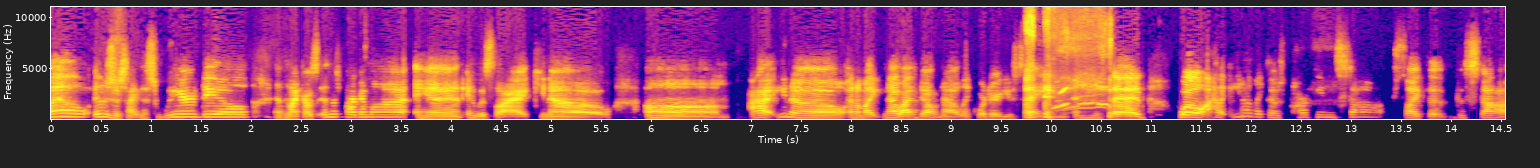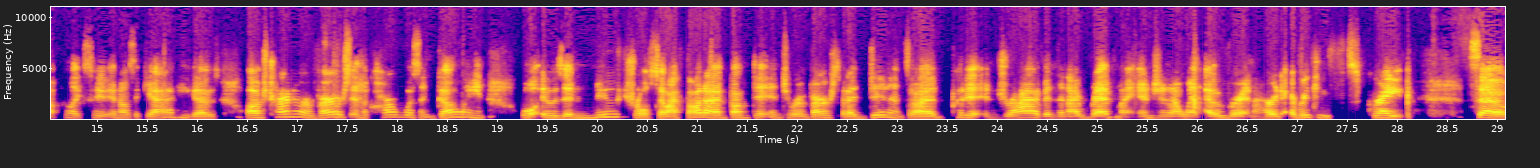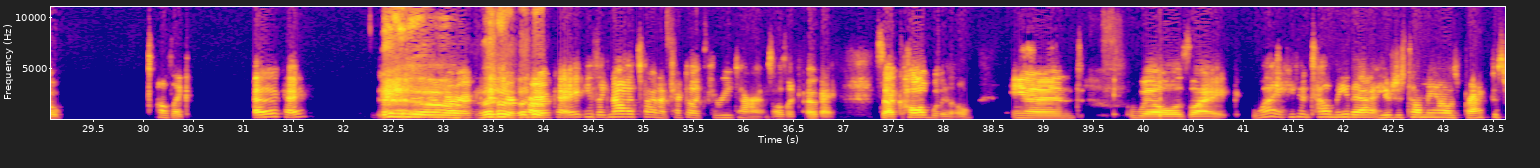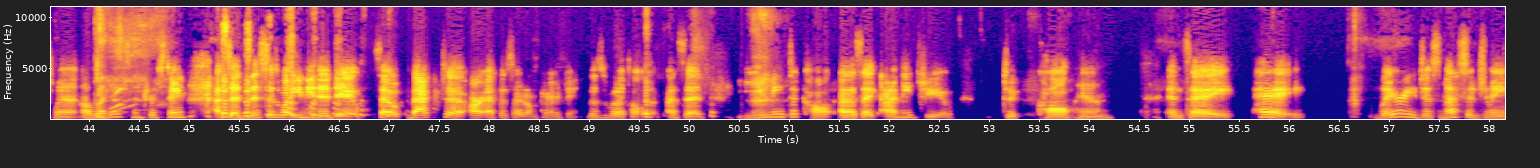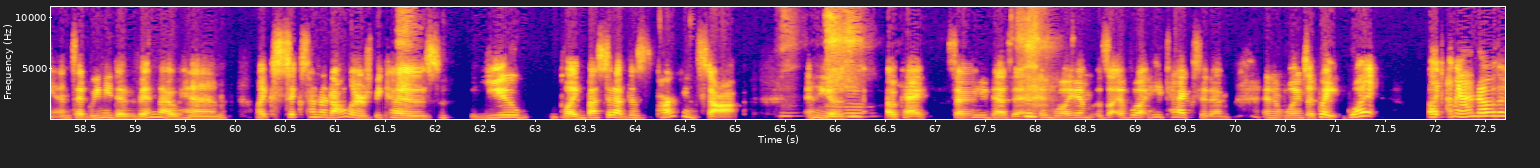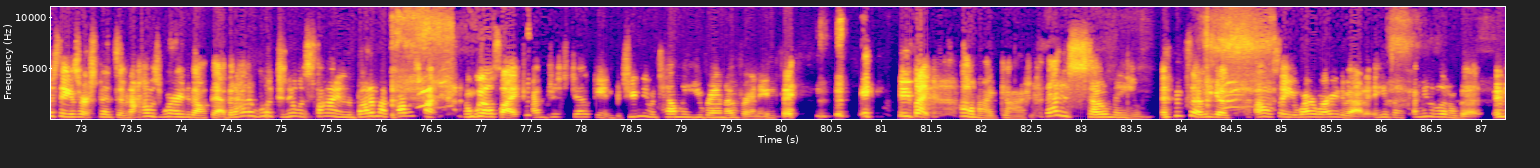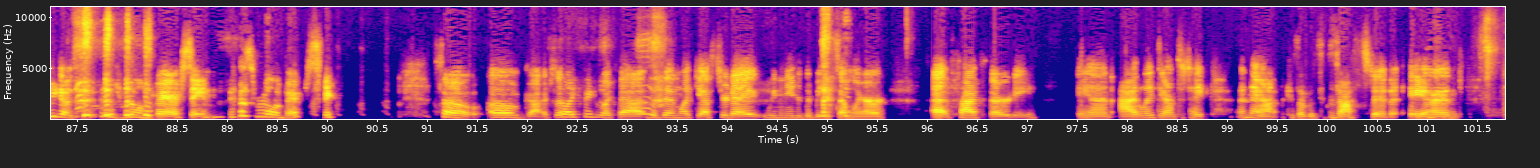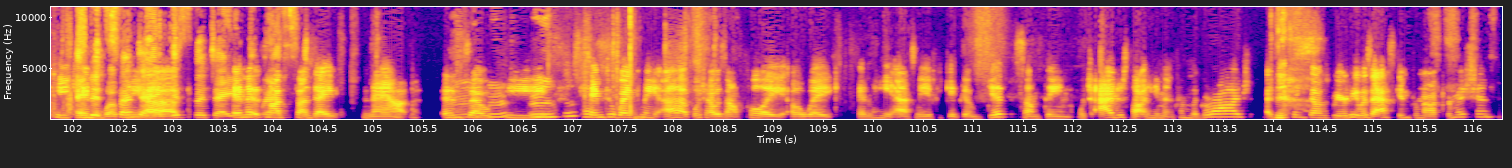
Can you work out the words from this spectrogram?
well, it was just like this weird deal. And like I was in this parking lot and it was like, you know, um, I, you know, and I'm like, no, I don't know. Like, what are you saying? and he said, well, I, you know, like those parking stops, like the, the stop, like, so, and I was like, yeah. And he goes, well, I was trying to reverse and the car wasn't going. Well, it was in neutral. So I thought I bumped it into reverse, but I didn't. So I put it in drive and then I read my engine and I went over it and I heard everything scrape. So I was like, oh, okay. Is your, is your car okay? He's like, no, it's fine. I've checked it like three times. I was like, okay. So I called Will, and Will was like, what? He didn't tell me that. He was just telling me how his practice went. I was like, that's interesting. I said, this is what you need to do. So back to our episode on parenting. This is what I told him. I said, you need to call. I was like, I need you to call him and say, hey, Larry just messaged me and said we need to Venmo him like six hundred dollars because you like busted up this parking stop. And he goes, Okay. So he does it. And William was like what he texted him. And then William's like, Wait, what? Like, I mean, I know those things are expensive and I was worried about that, but I looked and it was fine. And the bottom of my car was fine. And Will's like, I'm just joking, but you didn't even tell me you ran over anything. He's like, oh my gosh, that is so mean. And so he goes, oh, so you were worried about it? He's like, I mean, a little bit. And he goes, it was real embarrassing. It was real embarrassing. So, oh gosh, they're like things like that. But then, like yesterday, we needed to be somewhere at five thirty, and I laid down to take a nap because I was mm-hmm. exhausted. And he came and, and woke Sunday. me up. It's the day, and it's rest. my Sunday nap. And so mm-hmm. he mm-hmm. came to wake me up, which I was not fully awake. And he asked me if he could go get something, which I just thought he meant from the garage. I did think that was weird. He was asking for my permission.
